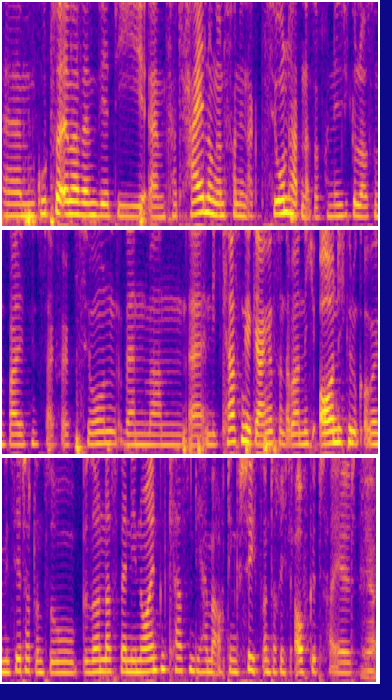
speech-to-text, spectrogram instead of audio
Ähm, gut war immer, wenn wir die ähm, Verteilungen von den Aktionen hatten, also von den Nikolaus- und Valentinstagsaktionen, wenn man äh, in die Klassen gegangen ist und aber nicht ordentlich genug organisiert hat und so, besonders wenn die neunten Klassen, die haben ja auch den Geschichtsunterricht aufgeteilt. Ja.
